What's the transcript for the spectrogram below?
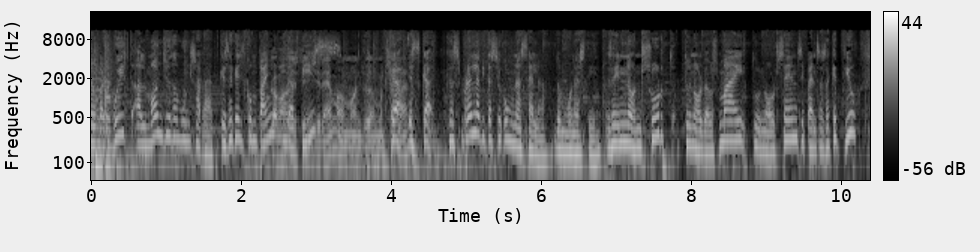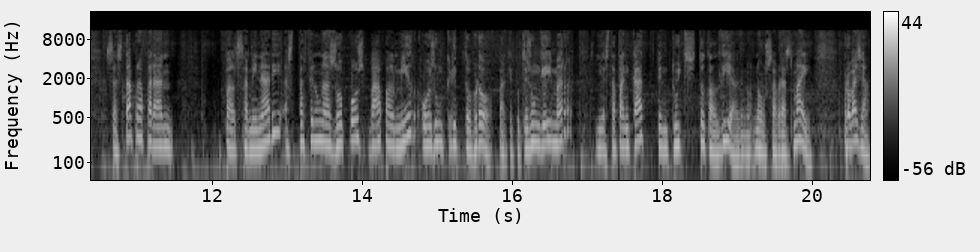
Número 8, el monjo de Montserrat, que és aquell company Com de pis... distingirem, el monjo de que, Montserrat? és que, que es pren l'habitació com una cel·la d'un monestir. És a dir, no en surt, tu no el veus mai, tu no el sents i penses, aquest tio s'està preparant pel seminari, està fent unes opos, va pel Mir o és un criptobro, perquè potser és un gamer i està tancat fent Twitch tot el dia, no, no ho sabràs mai. Però vaja,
